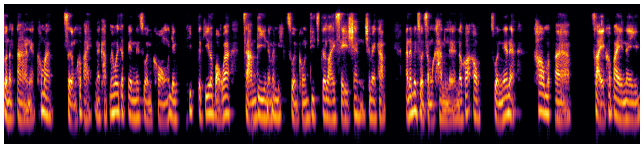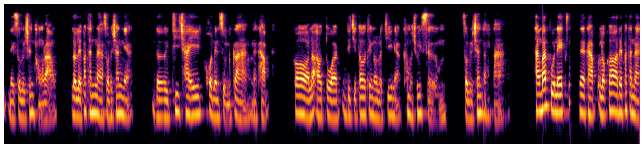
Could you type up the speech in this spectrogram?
ส่วนต่างๆเนี่ยเข้ามา เสริมเข้าไปนะครับไม่ว่าจะเป็นในส่วนของอย่างที่ตะกี้เราบอกว่า 3D นะมันมีส่วนของ digitalization ใช่ไหมครับ อันนั้นเป็นส่วนสำคัญเลย แล้วก็เอาส่วนนี้เนี่ยเข้ามาใส่เข้าไปในในโซลูชันของเรา เราเลยพัฒนาโซลูชันเนี่ยโดยที่ใช้คนเป็นศูนย์กลางนะครับ ก็แล้วเอาตัวดิจิทัลเทคโนโลยีเนี่ยเข้ามาช่วยเสริมโซลูชันต่างๆ ทางบ้านปูเน็กซ์นะครับเราก็ได้พัฒนา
